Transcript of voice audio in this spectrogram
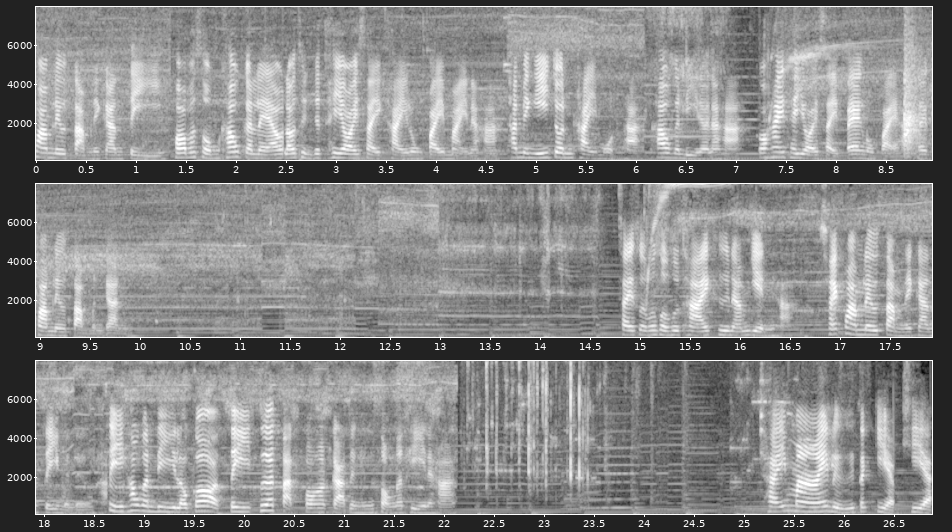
ความเร็วต่ำในการตี พอผสมเข้ากันแล้ว เราถึงจะทยอยใส่ไข่ลงไปใหม่นะคะทำอย่างนี้จนไข่หมดค่ะ เข้ากันดีแล้วนะคะ ก็ให้ทยอยใส่แป้งลงไปค่ะ ใช้ความเร็วต่ำเหมือนกัน ใส่ส่วนผสมสุดท้ายคือน้ำเย็นค่ะ ใช้ความเร็วต่ำในการตีเหมือนเดิมค่ะ ตีเข้ากันดีแล้วก็ตีเพื่อตัดฟองอากาศ 1-2 นาทีนะคะ ใช้ไม้หรือตะเกียบเขี่ย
